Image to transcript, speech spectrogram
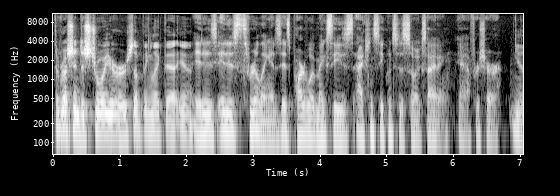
the Russian destroyer or something like that. Yeah. It is it is thrilling. It's, it's part of what makes these action sequences so exciting. Yeah, for sure. Yeah,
